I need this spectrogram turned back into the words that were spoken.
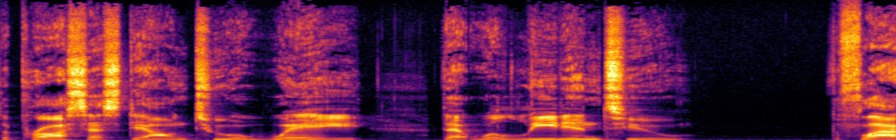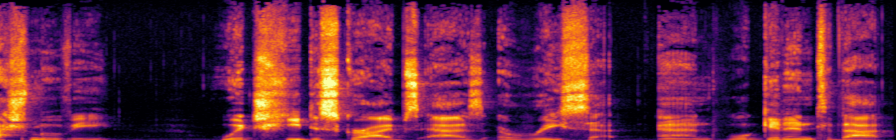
the process down to a way that will lead into the Flash movie, which he describes as a reset. And we'll get into that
